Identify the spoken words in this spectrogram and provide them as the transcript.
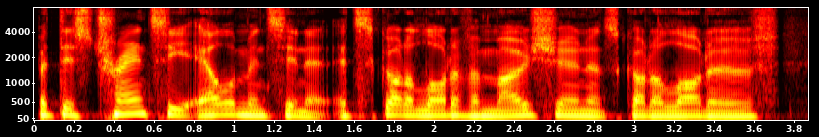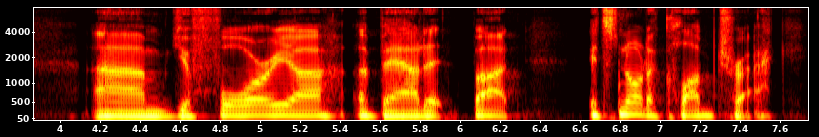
but there's trancy elements in it. It's got a lot of emotion, it's got a lot of um, euphoria about it, but it's not a club track.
